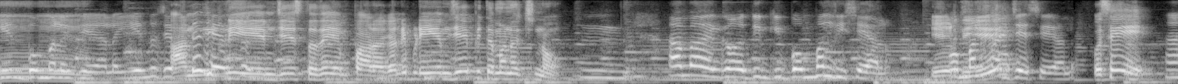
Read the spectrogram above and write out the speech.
ఏం బొమ్మలకు చేయాలా ఏందో చెప్తే అన్ని చేస్తా. ఏం చేస్తుందో ఏం పాడా కానీ ఇప్పుడు ఏం చేపిద్దామని వచ్చినావు? ఉమ్, అమ్మ ఇగో దీనికి బొమ్మలు తీసేయాలి. ఏంటి? బొమ్మలు కట్ చేసేయాలి. వసే ఆ,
